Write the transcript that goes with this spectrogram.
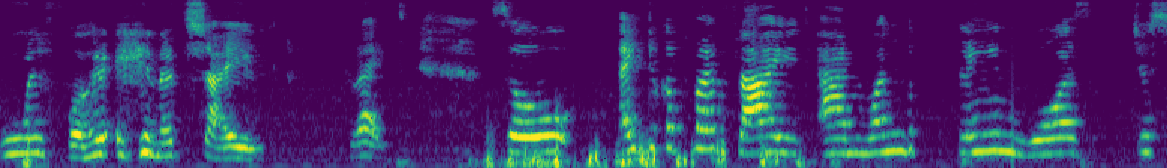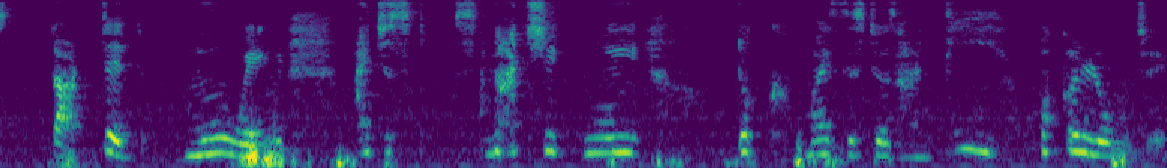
cool for in a child, right? So I took up my flight, and when the plane was just started moving, I just snatchingly took my sister's hand. "Tea, pakad lo mujhe."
